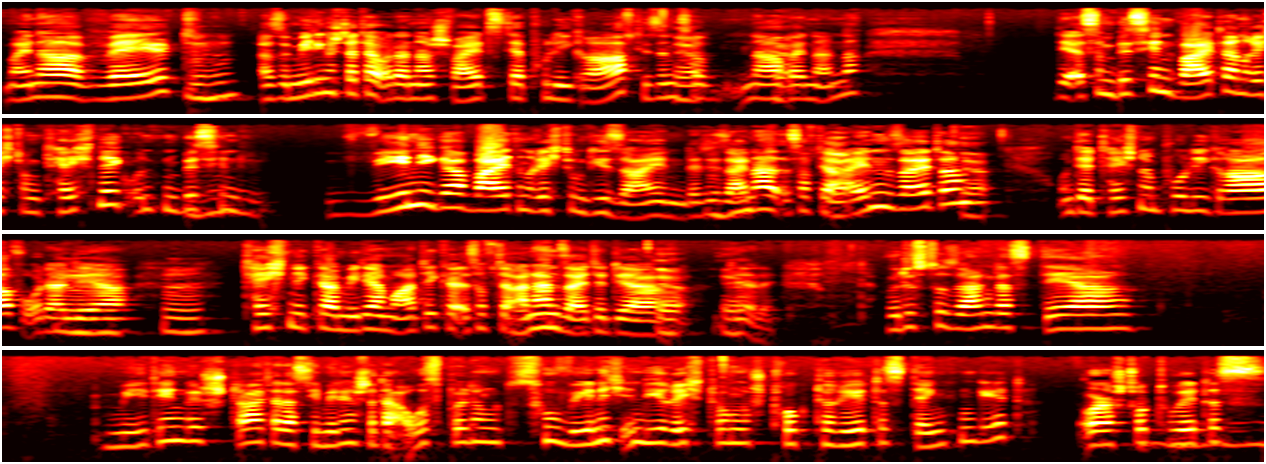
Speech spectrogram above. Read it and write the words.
meiner Welt, also Mediengestalter oder in der Schweiz der Polygraph, die sind Mhm. Ja, so nah ja. beieinander. Der ist ein bisschen weiter in Richtung Technik und ein bisschen weniger weit in Richtung Design. Der Designer ist auf der Mhm. Ja. einen Seite und der Technopolygraph oder der Mhm. Techniker, Mediamatiker ist auf der anderen Seite der, der Würdest du sagen, dass der Mediengestalter, dass die Mediengestalter-Ausbildung zu wenig in die Richtung strukturiertes Denken geht? Oder strukturiertes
